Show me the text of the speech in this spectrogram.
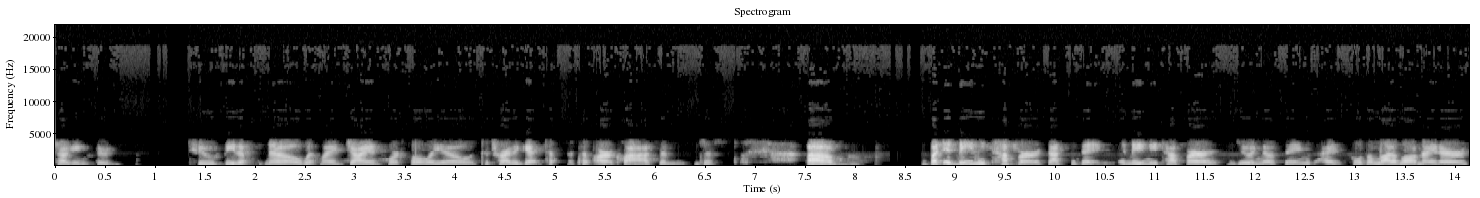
chugging through two feet of snow with my giant portfolio to try to get to, to art class and just, um, but it made me tougher. That's the thing. It made me tougher doing those things. I pulled a lot of all nighters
